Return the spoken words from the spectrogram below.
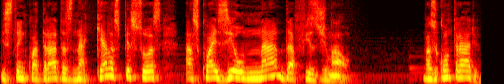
estão enquadradas naquelas pessoas às quais eu nada fiz de mal. Mas o contrário.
